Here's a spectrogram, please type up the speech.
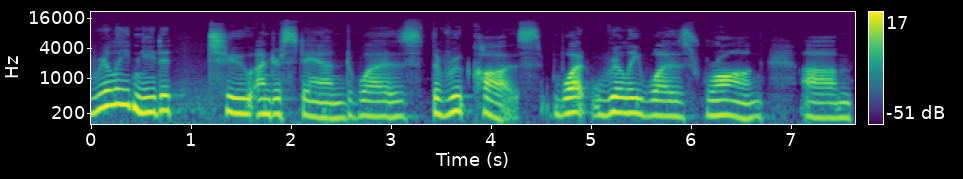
really needed to understand was the root cause, what really was wrong um,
